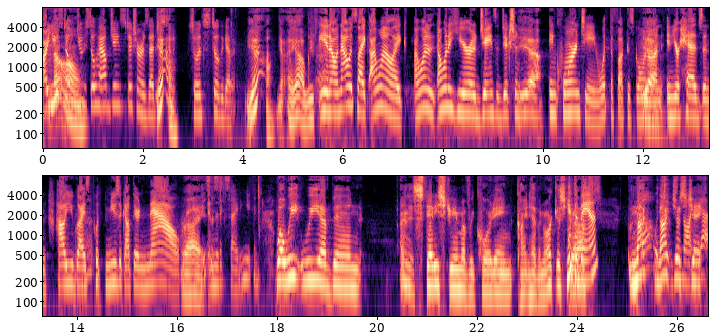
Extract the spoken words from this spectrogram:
Are you still do you still have Jane's Addiction, or is that just Yeah. So it's still together? yeah, yeah, yeah, we, You know, now it's like I want to like I want to I want to hear Jane's Addiction yeah, in quarantine. What the fuck is going Yeah. on in your heads and how you guys put the music out there now? right. This In is this- exciting. You can Well, we we have been on a steady stream of recording Kind Heaven Orchestra With the band? Not No, not it's just not Jan- yet.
